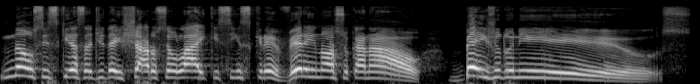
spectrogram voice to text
Não se esqueça de deixar o seu like e se inscrever em nosso canal. Beijo do News!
